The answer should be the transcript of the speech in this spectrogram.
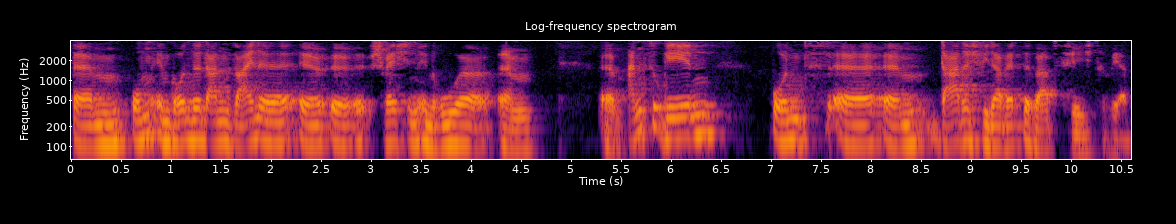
ähm, um im Grunde dann seine äh, äh, Schwächen in Ruhe ähm, äh, anzugehen und äh, ähm, dadurch wieder wettbewerbsfähig zu werden.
